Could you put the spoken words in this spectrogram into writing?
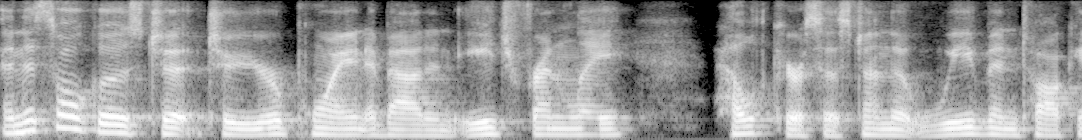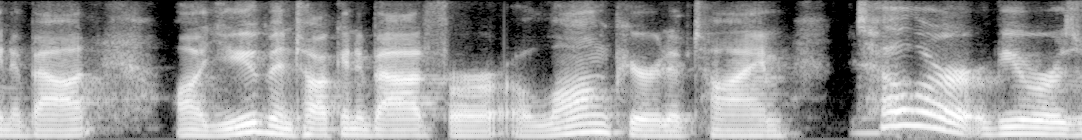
And this all goes to, to your point about an age friendly healthcare system that we've been talking about, uh, you've been talking about for a long period of time. Tell our viewers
